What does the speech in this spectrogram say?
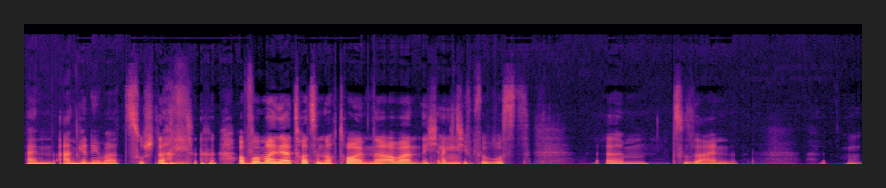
ein angenehmer Zustand. Obwohl man ja trotzdem noch träumt, ne? aber nicht mhm. aktiv bewusst ähm, zu sein. Mhm.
